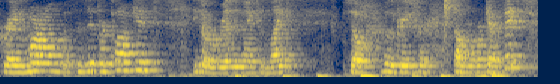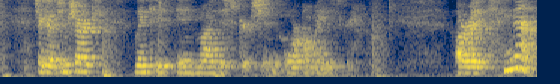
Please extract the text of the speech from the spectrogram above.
gray marl with the zippered pockets. These are really nice and light. So really great for summer workout fits. Check out Gymshark. Link is in my description or on my Instagram. All right, now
